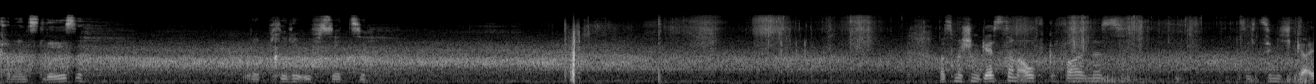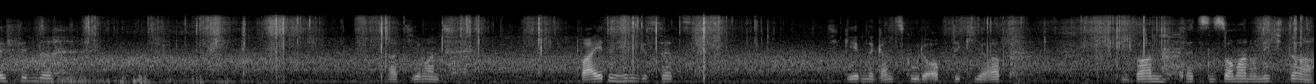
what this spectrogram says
Kann man es lesen? Oder Brille aufsetzen? Was mir schon gestern aufgefallen ist, ich ziemlich geil finde, hat jemand Weiden hingesetzt. Die geben eine ganz gute Optik hier ab. Die waren letzten Sommer noch nicht da.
